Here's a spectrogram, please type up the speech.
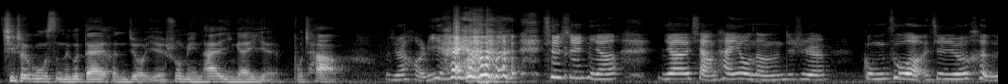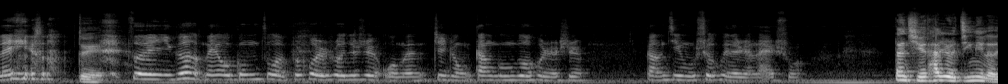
汽车公司能够待很久，也说明他应该也不差吧。我觉得好厉害啊！就是你要你要想他又能就是工作，这就很累了。对，作为一个没有工作，不或者说就是我们这种刚工作或者是刚进入社会的人来说，但其实他就是经历了，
